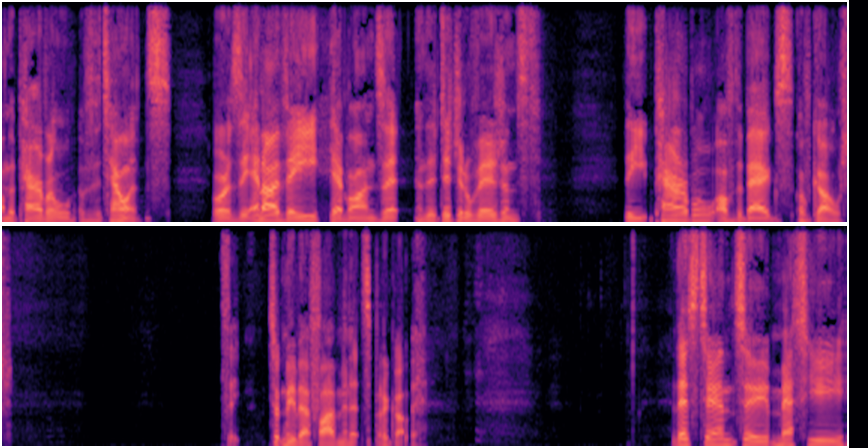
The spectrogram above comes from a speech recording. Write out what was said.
on the parable of the talents, or as the NIV headlines it in the digital versions, the parable of the bags of gold. See, it took me about five minutes, but I got there. Let's turn to Matthew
